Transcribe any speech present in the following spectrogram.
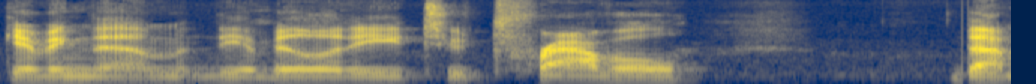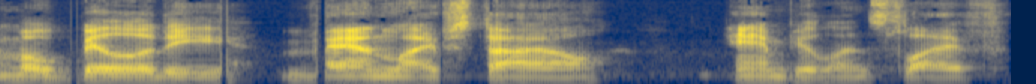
Giving them the ability to travel that mobility van lifestyle, ambulance life.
